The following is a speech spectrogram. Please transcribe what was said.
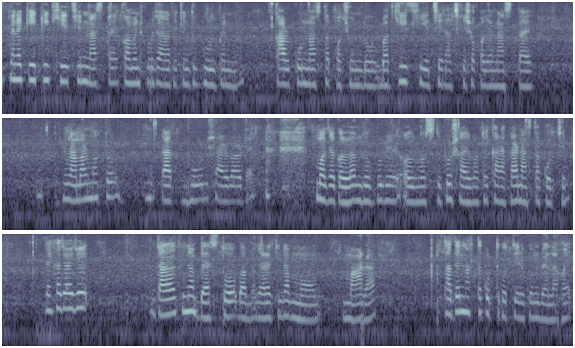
আপনারা কে কে খেয়েছেন নাস্তায় কমেন্ট করে জানাতে কিন্তু ভুলবেন না। কার কোন নাস্তা পছন্দ বা কী খেয়েছেন আজকে সকালে নাস্তায়? আমার মতো রাত ভোর সাড়ে বারোটায় মজা করলাম। দুপুরের অলমোস্ট দুপুর সাড়ে বারোটায় কারা কারা নাস্তা করছেন? দেখা যায় যে যারা কিনা ব্যস্ত বা যারা কিনা মারা, তাদের নাস্তা করতে করতে এরকম বেলা হয়।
